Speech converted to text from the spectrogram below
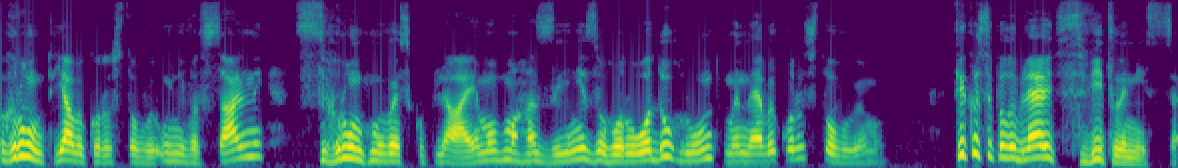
Ґрунт я використовую універсальний. З ґрунт ми весь купляємо в магазині, з огороду ґрунт ми не використовуємо. Фікуси полюбляють світле місце.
